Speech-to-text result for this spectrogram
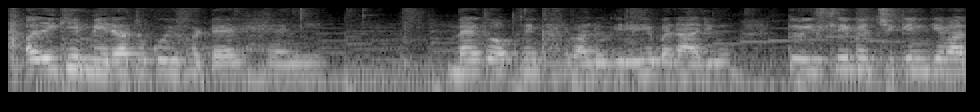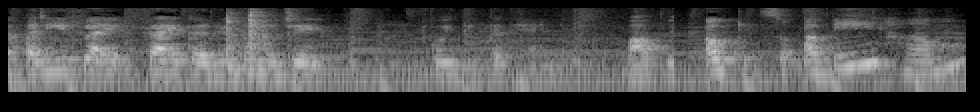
और देखिए, मेरा तो कोई होटल है नहीं। मैं तो अपने घर वालों के लिए बना रही हूँ। तो इसलिए मैं चिकन के बाद पनीर फ्राई फ्राई कर रही हूँ तो मुझे कोई दिक्कत है नहीं। ओके सो अभी हम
